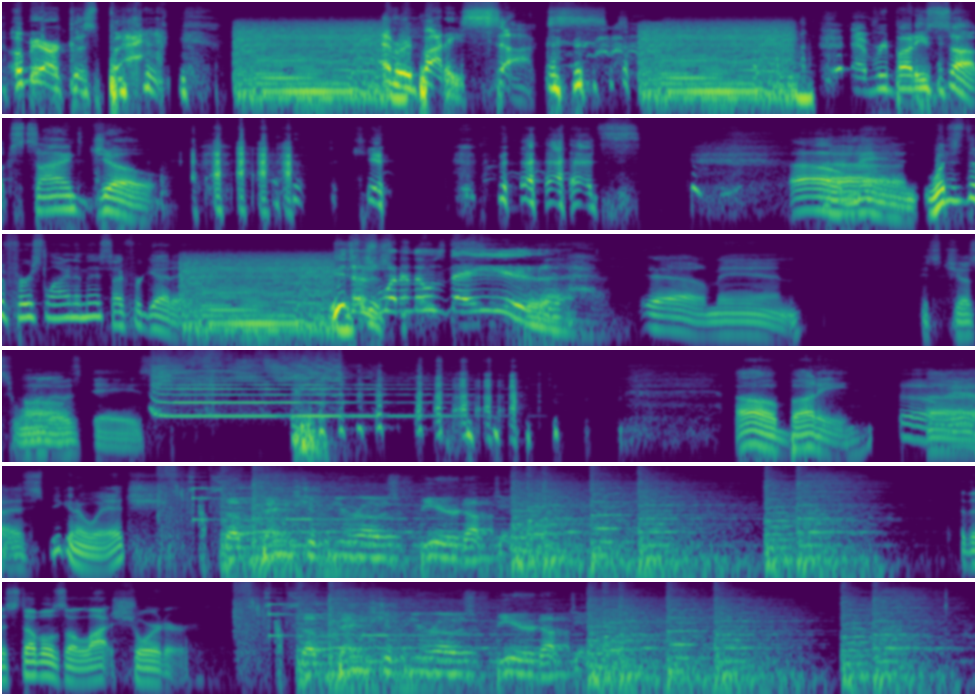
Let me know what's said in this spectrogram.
America's back. Everybody sucks. Everybody sucks. Signed Joe. That's. Oh Uh, man, what is the first line in this? I forget it. It's just one of those days. Oh man, it's just one Oh. of those days. Oh, buddy. Oh uh, man. speaking of which, The Ben Shapiro's Beard Update. The stubble's a lot shorter. The Ben Shapiro's Beard Update.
